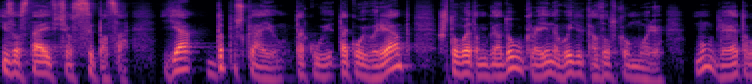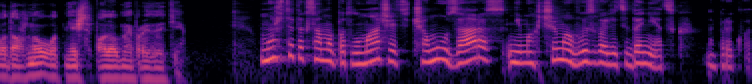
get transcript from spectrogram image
и заставить все сыпаться. Я допускаю такой, такой вариант, что в этом году Украина выйдет к Азовскому морю. Ну, для этого должно вот нечто подобное произойти. Можете так само патлумачыць, чаму зараз немагчыма вызваліць Донецк, например?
